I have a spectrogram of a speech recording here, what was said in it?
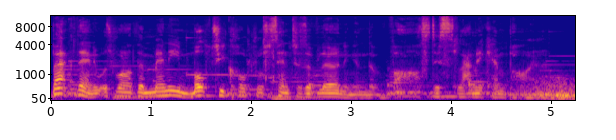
Back then, it was one of the many multicultural centers of learning in the vast Islamic empire.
